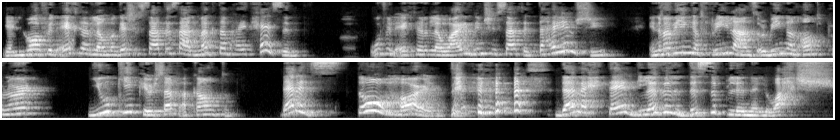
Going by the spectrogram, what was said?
يعني هو في الآخر لو ما جاش الساعة 9 المكتب هيتحاسب. وفي الآخر لو عايز يمشي الساعة 6 هيمشي. إنما being a freelance or being an entrepreneur you keep yourself accountable. That is so hard. ده محتاج level discipline الوحش.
